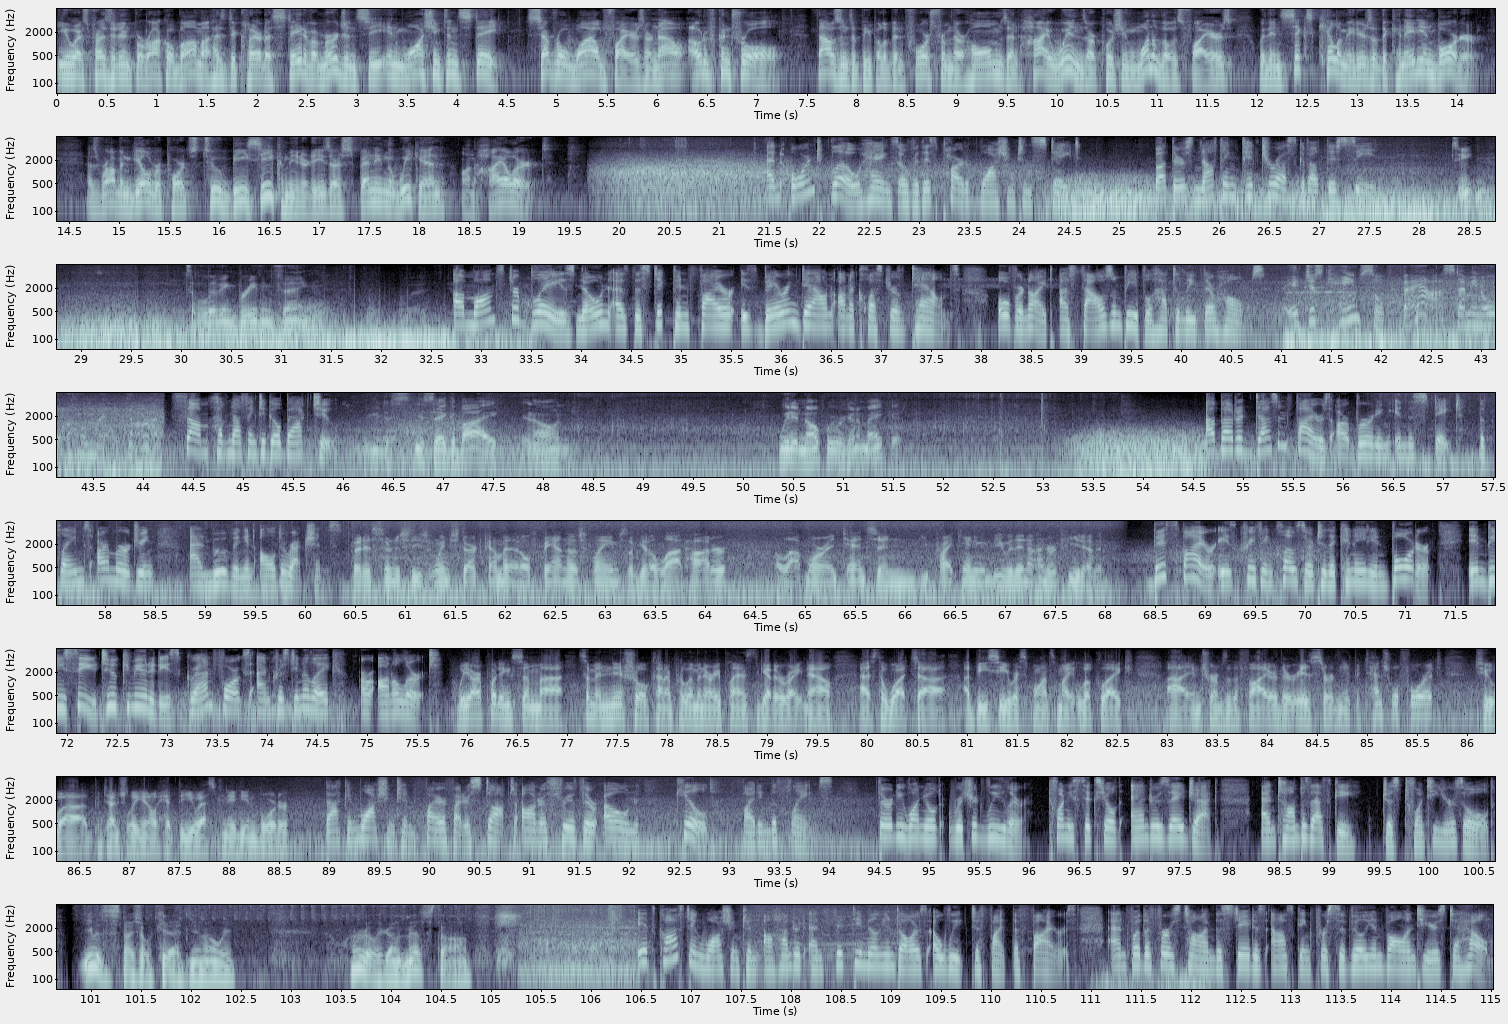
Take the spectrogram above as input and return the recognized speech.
U.S. President Barack Obama has declared a state of emergency in Washington state. Several wildfires are now out of control. Thousands of people have been forced from their homes, and high winds are pushing one of those fires within six kilometers of the Canadian border. As Robin Gill reports, two BC communities are spending the weekend on high alert. An orange glow hangs over this part of Washington state. But there's nothing picturesque about this scene. It's eaten. It's a living, breathing thing. A monster blaze known as the Stickpin Fire is bearing down on a cluster of towns. Overnight, a thousand people had to leave their homes. It just came so fast. I mean, oh, oh my God. Some have nothing to go back to. You just you say goodbye, you know, and we didn't know if we were going to make it. About a dozen fires are burning in the state. The flames are merging and moving in all directions. But as soon as these winds start coming, it'll fan those flames. They'll get a lot hotter, a lot more intense, and you probably can't even be within 100 feet of it. This fire is creeping closer to the Canadian border. In BC, two communities, Grand Forks and Christina Lake, are on alert. We are putting some uh, some initial kind of preliminary plans together right now as to what uh, a BC response might look like uh, in terms of the fire. There is certainly potential for it to uh, potentially, you know, hit the U.S.-Canadian border. Back in Washington, firefighters stopped to honor three of their own killed fighting the flames. 31-year-old Richard Wheeler 26-year-old Andrew Zajac, and Tom Zbyszewski, just 20 years old. He was a special kid, you know. We, we're really going to miss Tom. It's costing Washington $150 million a week to fight the fires. And for the first time, the state is asking for civilian volunteers to help.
